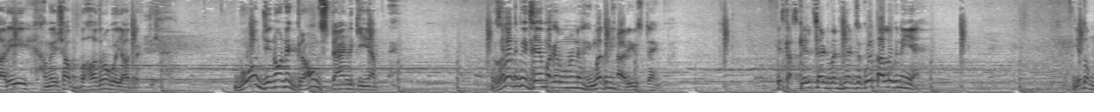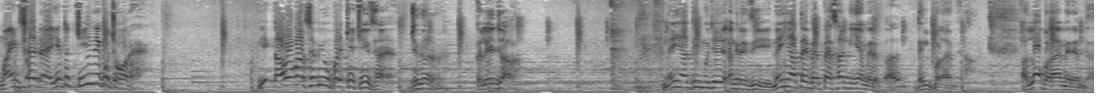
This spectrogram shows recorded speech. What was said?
تاریخ ہمیشہ بہادروں کو یاد رکھتی ہے وہ جنہوں نے گراؤنڈ سٹینڈ کیے اپنے۔ غلط بھی تھے مگر انہوں نے ہمت نہیں ہاری اس ٹائم پر۔ اس کا سکل سیٹ ون سیٹ سے کوئی تعلق نہیں ہے۔ یہ تو مائنڈ سیٹ ہے، یہ تو چیز ہی کچھ اور ہے۔ یہ کاروبار سے بھی اوپر کی چیز ہے۔ جگر، کلیجا۔ نہیں آتی مجھے انگریزی، نہیں آتے پیسہ نہیں ہے میرے پاس۔ دل بڑا ہے میرا۔ اللہ بڑا ہے میرے اندر۔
